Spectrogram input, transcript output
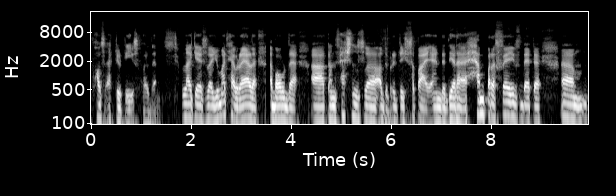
false activities for them. Like as uh, you might have read about the uh, confessions uh, of the british spy and their uh, Hempher says that uh, um,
